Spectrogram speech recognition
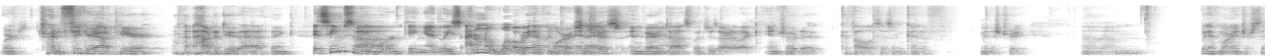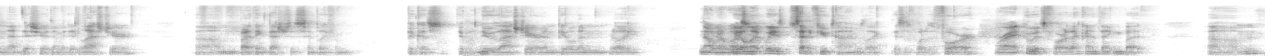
we're trying to figure out here how to do that. I think. It seems to be Um, working. At least I don't know what Oh, we're we have more se, interest but, in yeah. Veritas, which is our like intro to Catholicism kind of ministry. Um, we have more interest in that this year than we did last year, um, but I think that's just simply from because it was new last year and people didn't really. No, you know, it we was only we said a few times like this is what it's for, right. who it's for, that kind of thing. But, um,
